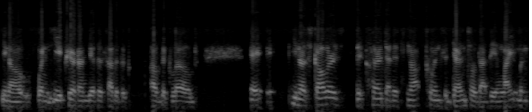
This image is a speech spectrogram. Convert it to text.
you know, when he appeared on the other side of the of the globe, it, you know, scholars declared that it's not coincidental that the Enlightenment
